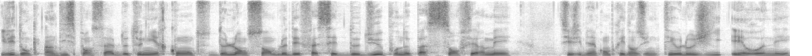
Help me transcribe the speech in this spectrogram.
Il est donc indispensable de tenir compte de l'ensemble des facettes de Dieu pour ne pas s'enfermer, si j'ai bien compris, dans une théologie erronée.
